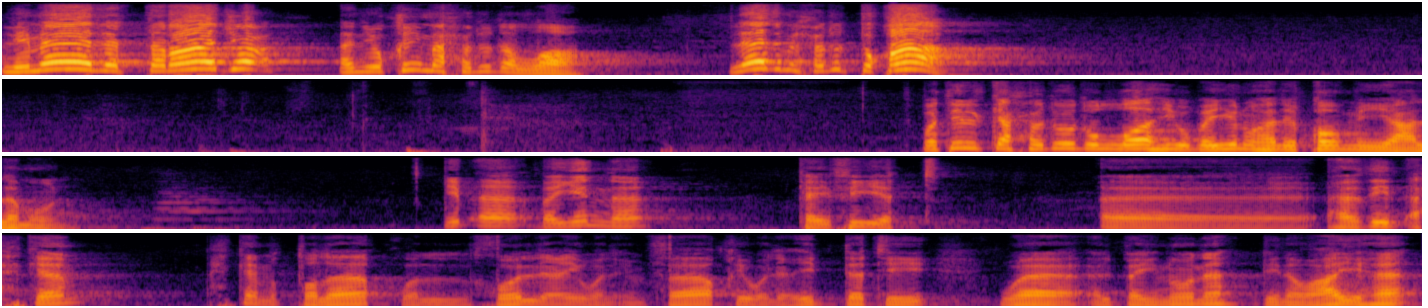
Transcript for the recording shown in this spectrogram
لماذا التراجع؟ أن يقيم حدود الله. لازم الحدود تقام. وتلك حدود الله يبينها لقوم يعلمون. يبقى بينا كيفية آه هذه الأحكام. أحكام الطلاق والخلع والإنفاق والعدة والبينونة بنوعيها.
